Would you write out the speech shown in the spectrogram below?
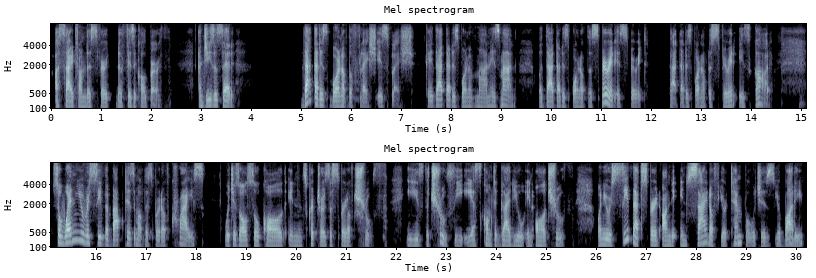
aside from the spirit, the physical birth. And Jesus said, That that is born of the flesh is flesh. Okay, that that is born of man is man. But that that is born of the spirit is spirit. That that is born of the spirit is God. So when you receive the baptism of the spirit of Christ, which is also called in scriptures the spirit of truth, he is the truth. He, he has come to guide you in all truth. When you receive that spirit on the inside of your temple, which is your body,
